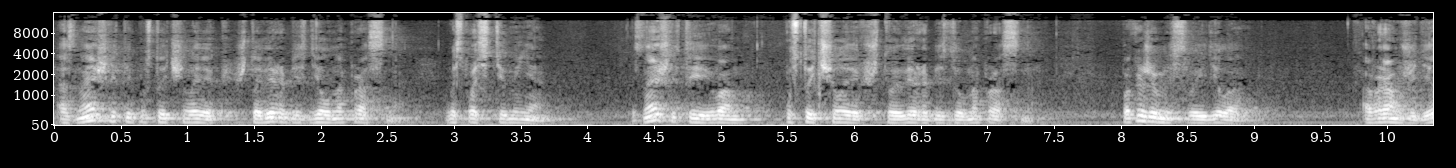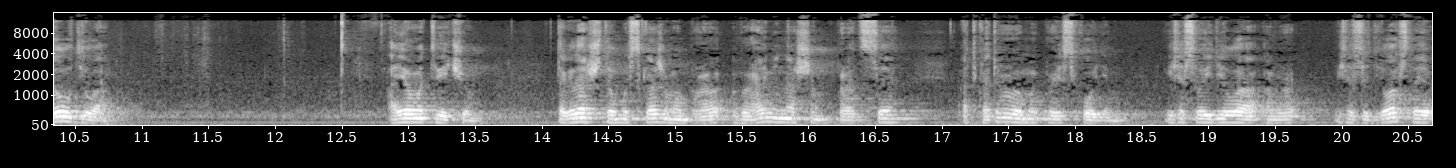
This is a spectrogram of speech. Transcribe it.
А знаешь ли ты, пустой человек, что вера без дел напрасна? Вы спросите у меня. Знаешь ли ты, Иван, пустой человек, что вера без дел напрасна? Покажи мне свои дела. Авраам же делал дела. А я вам отвечу. Тогда что мы скажем об Аврааме нашем, праотце, от которого мы происходим? Если свои дела, если за дела свои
